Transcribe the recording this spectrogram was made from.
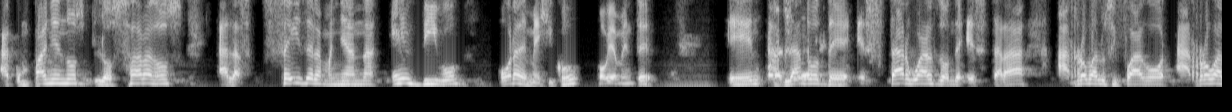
acompáñenos los sábados a las 6 de la mañana en vivo, hora de México, obviamente, en hablando de Star Wars, donde estará arroba Lucifuago, arroba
